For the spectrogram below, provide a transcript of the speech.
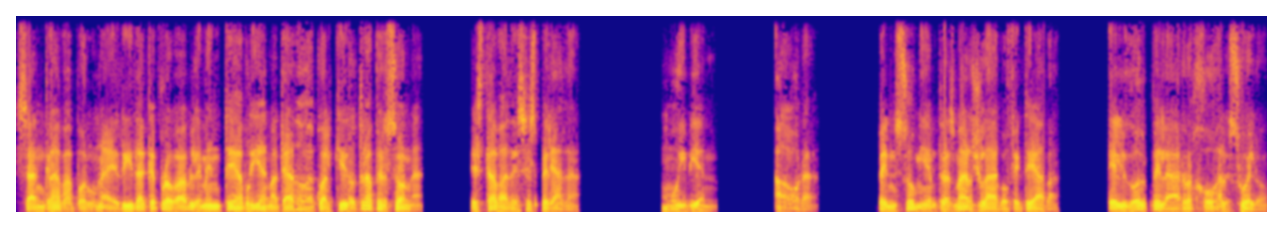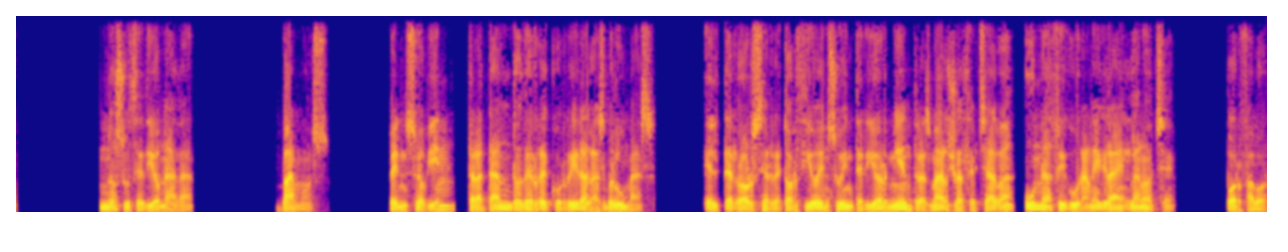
Sangraba por una herida que probablemente habría matado a cualquier otra persona. Estaba desesperada. Muy bien. Ahora. Pensó mientras Marsh la abofeteaba. El golpe la arrojó al suelo. No sucedió nada. Vamos. Pensó bien, tratando de recurrir a las brumas. El terror se retorció en su interior mientras Marsh acechaba, una figura negra en la noche. Por favor.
